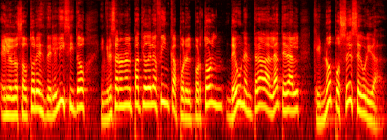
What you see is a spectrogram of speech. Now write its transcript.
los autores del ilícito ingresaron al patio de la finca por el portón de una entrada lateral que no posee seguridad.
